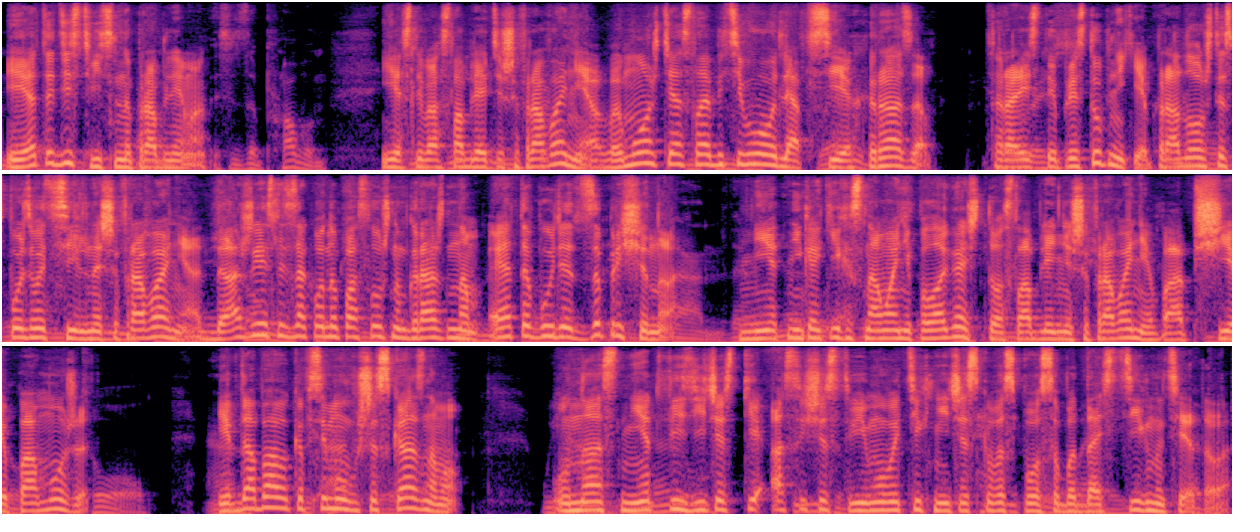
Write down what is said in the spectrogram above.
И это действительно проблема. Если вы ослабляете шифрование, вы можете ослабить его для всех разов. Террористы и преступники продолжат использовать сильное шифрование, даже если законопослушным гражданам это будет запрещено. Нет никаких оснований полагать, что ослабление шифрования вообще поможет. И вдобавок ко всему вышесказанному, у нас нет физически осуществимого технического способа достигнуть этого.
